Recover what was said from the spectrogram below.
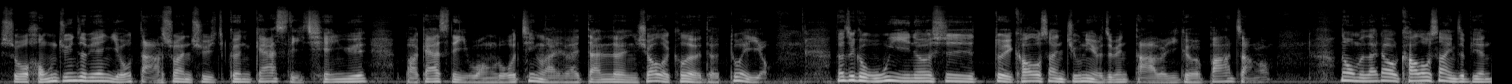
说红军这边有打算去跟 Gasly 签约，把 Gasly 网罗进来，来担任 Charles Leclerc 的队友。那这个无疑呢，是对 Carlos Sainz Jr. 这边打了一个巴掌哦。那我们来到 Carlos Sainz 这边，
